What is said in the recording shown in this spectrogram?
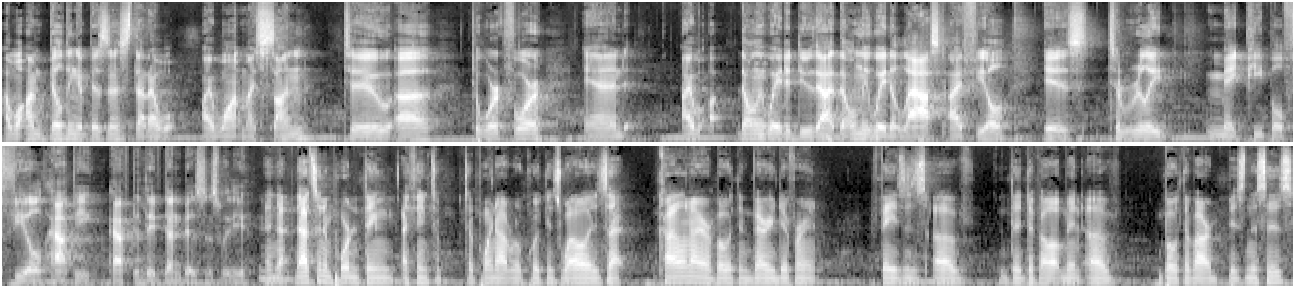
I want I'm building a business that I wa- I want my son to uh, to work for, and I the only way to do that, the only way to last, I feel, is to really make people feel happy after they've done business with you. And that, that's an important thing I think to, to point out real quick as well is that Kyle and I are both in very different phases of the development of both of our businesses.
